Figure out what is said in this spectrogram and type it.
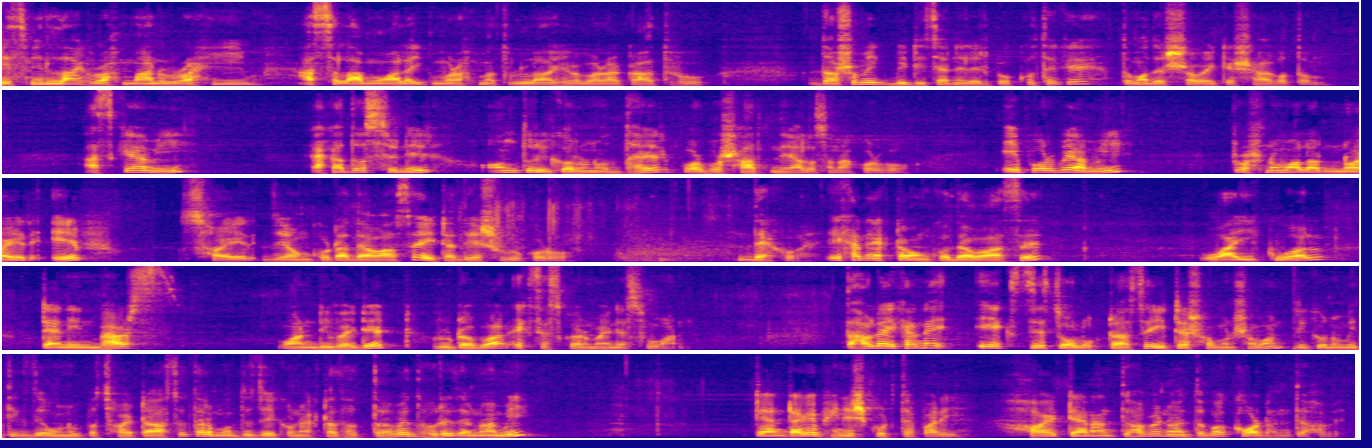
বিসমিল্লাহ রহমান রাহিম। আসসালামু আলাইকুম রহমতুল্লাহ বারাকাতুহু। দশমিক বিডি চ্যানেলের পক্ষ থেকে তোমাদের সবাইকে স্বাগতম। আজকে আমি একাদশ শ্রেণির অন্তরীকরণ অধ্যায়ের পর্ব সাত নিয়ে আলোচনা করব। এ পর্বে আমি প্রশ্নমালার নয়ের এফ ছয়ের যে অঙ্কটা দেওয়া আছে এটা দিয়ে শুরু করব। দেখো, এখানে একটা অঙ্ক দেওয়া আছে। Y equal tan inverse one divided root over X square minus one তাহলে এখানে এক্স যে চলকটা আছে, এটা সমান সমান ত্রিকোণমিতিক যে অনুপাত ছয়টা আছে, তার মধ্যে যে কোনো একটা ধরতে হবে, ধরে যেন আমি ট্যানটাকে ফিনিশ করতে পারি। হয় ট্যান আনতে হবে নয়তো বা কড আনতে হবে।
